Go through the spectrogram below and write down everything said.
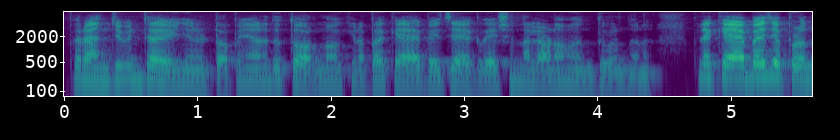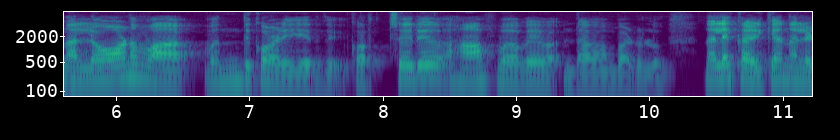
ഇപ്പോൾ ഒരു അഞ്ച് മിനിറ്റ് കഴിഞ്ഞു കേട്ടോ അപ്പോൾ ഞാനിത് തുറന്ന് നോക്കിയാണ് അപ്പോൾ ക്യാബേജ് ഏകദേശം നല്ലോണം വെന്ത് വന്നാണ്. പിന്നെ ക്യാബേജ് എപ്പോഴും നല്ലോണം വാ വെന്ത് കുഴയരുത്. കുറച്ചൊരു ഹാഫ് വേവേ ഉണ്ടാവാൻ പാടുള്ളൂ. നല്ല കഴിക്കാൻ നല്ല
